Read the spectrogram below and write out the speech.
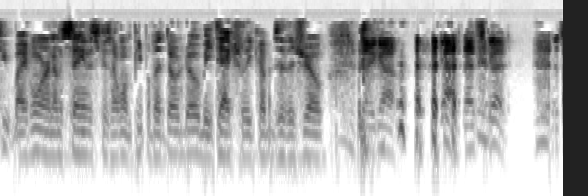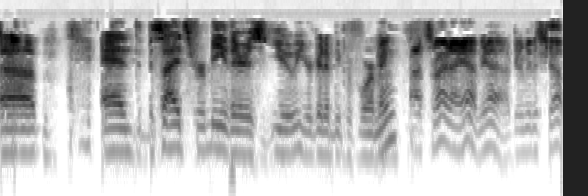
toot my horn. I'm saying this because I want people that don't know me to actually come to the show. There you go. Yeah, that's good. Um, and besides for me, there's you. You're going to be performing. That's right, I am. Yeah, I'm going to be the show.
